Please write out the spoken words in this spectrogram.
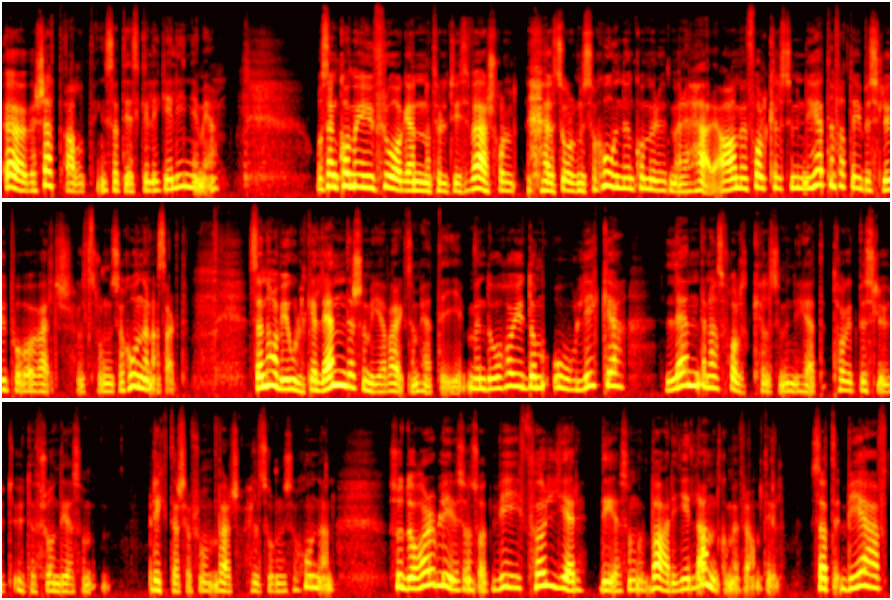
översatt allting så att det ska ligga i linje med. Och sen kommer ju frågan naturligtvis, Världshälsoorganisationen kommer ut med det här. Ja, men Folkhälsomyndigheten fattar ju beslut på vad Världshälsoorganisationen har sagt. Sen har vi olika länder som vi har verksamhet i, men då har ju de olika ländernas folkhälsomyndighet tagit beslut utifrån det som riktar sig från Världshälsoorganisationen. Så då har det blivit som så att vi följer det som varje land kommer fram till. Så att vi har haft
